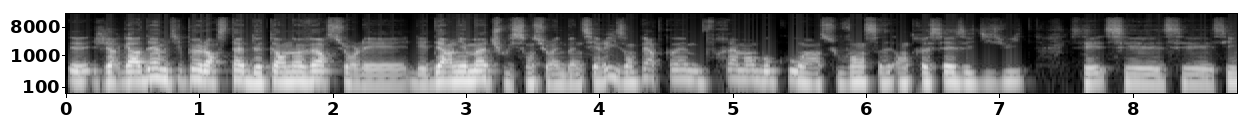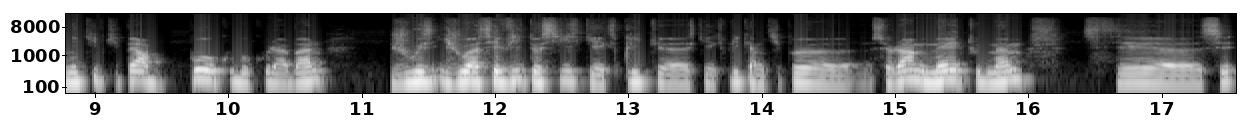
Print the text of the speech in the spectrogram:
j'ai regardé un petit peu leur stats de turnover sur les, les, derniers matchs où ils sont sur une bonne série. Ils en perdent quand même vraiment beaucoup, hein, souvent entre 16 et 18. C'est une équipe qui perd beaucoup, beaucoup la balle il joue assez vite aussi, ce qui explique, euh, ce qui explique un petit peu euh, cela. Mais tout de même, euh, c'est,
